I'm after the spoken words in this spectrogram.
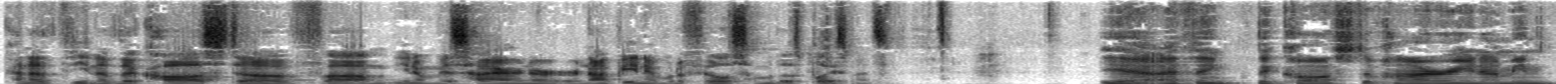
kind of you know the cost of um, you know mishiring or, or not being able to fill some of those placements? Yeah, I think the cost of hiring, I mean,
